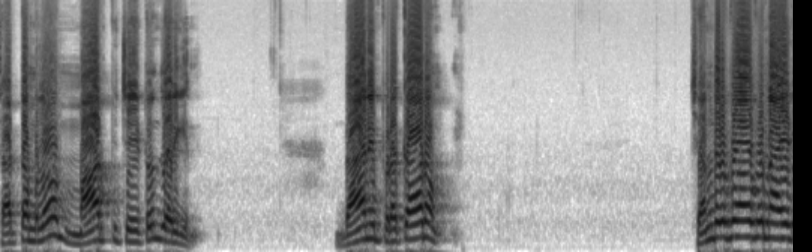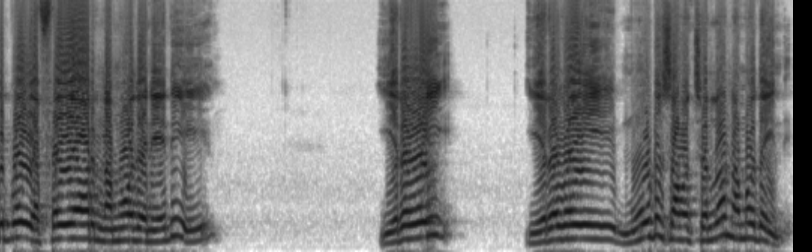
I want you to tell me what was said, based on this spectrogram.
చట్టంలో మార్పు చేయటం జరిగింది. దాని ప్రకారం చంద్రబాబు నాయుడుపై ఎఫ్ఐఆర్ నమోదు అనేది ఇరవై ఇరవై మూడు సంవత్సరంలో నమోదైంది.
